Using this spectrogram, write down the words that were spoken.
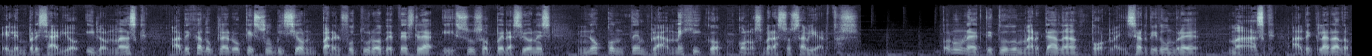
el empresario Elon Musk ha dejado claro que su visión para el futuro de Tesla y sus operaciones no contempla a México con los brazos abiertos. Con una actitud marcada por la incertidumbre, Musk ha declarado,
